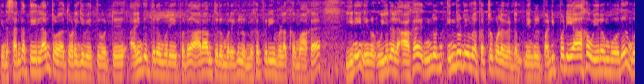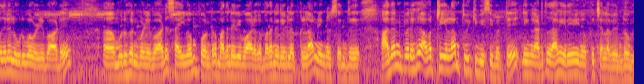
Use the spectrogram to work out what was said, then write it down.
இந்த சங்கத்தை எல்லாம் தொ- தொடங்கி வைத்துவிட்டு ஐந்து திருமுறை இப்போது ஆறாம் திருமுறையில் ஒரு மிகப்பெரிய விளக்கமாக இனி நீங்கள் உயர்நிலை ஆக இன்னொன்று இன்னொன்று கற்றுக்கொள்ள வேண்டும். நீங்கள் படிப்படியாக உயரும்போது முதலில் உருவ வழிபாடு முருகன் வழிபாடு சைவம் போன்ற மதநெறிவாடுகள் மதநெறிகளுக்கெல்லாம் நீங்கள் சென்று அதன் பிறகு அவற்றையெல்லாம் தூக்கி வீசிவிட்டு நீங்கள் அடுத்ததாக இறைவை நோக்கி செல்ல வேண்டும்.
